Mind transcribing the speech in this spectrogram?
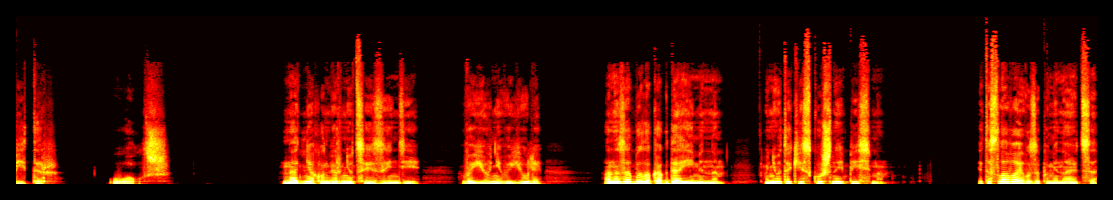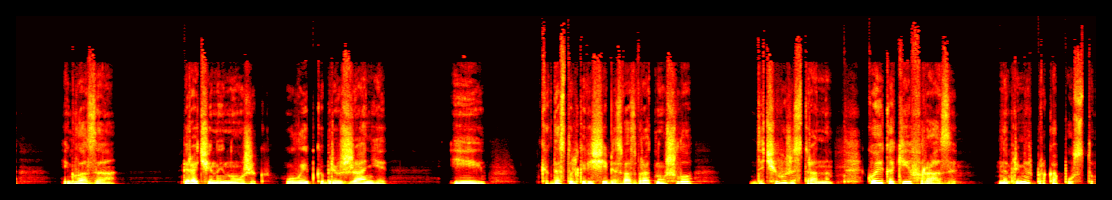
Питер Уолш. На днях он вернется из Индии. В июне, в июле. Она забыла, когда именно. У него такие скучные письма. Это слова его запоминаются. И глаза. Перочинный ножик, улыбка, брюзжанье. И когда столько вещей безвозвратно ушло, да чего же странно, кое-какие фразы. Например, про капусту.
